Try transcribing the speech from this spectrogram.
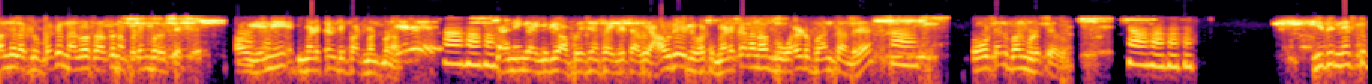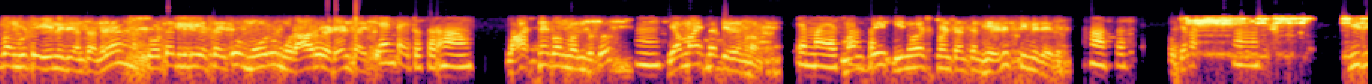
ಒಂದು ಲಕ್ಷ ರೂಪಾಯಿಗೆ ನಲ್ವತ್ತು ಸಾವಿರ ರೂಪಾಯಿ ನಮ್ಮ ಕಡೆಗೆ ಬರುತ್ತೆ. ಅವು ಎನಿ ಮೆಡಿಕಲ್ ಡಿಪಾರ್ಟ್ಮೆಂಟ್ ಮೇಡಮ್. ಹಾಂ ಹಾಂ ಹಾಂ. ಸ್ಕ್ಯಾನಿಂಗ್ ಆಗಿರಲಿ ಆಪರೇಷನ್ಸ್ ಆಗಿರಲಿ ಯಾವುದೇ ಇರಲಿ ಒಟ್ಟು ಮೆಡಿಕಲ್ ಅನ್ನೋದು ವರ್ಡ್ ಬಂತಂದರೆ ಹಾಂ. ಟೋಟಲ್ ಬಂದ್ಬಿಡುತ್ತೆ ಅದು. ಹಾಂ ಹಾಂ ಹಾಂ ಹಾಂ. ಇದು ನೆಕ್ಸ್ಟ್ ಬಂದ್ಬಿಟ್ಟು ಏನಿದೆ ಅಂತಂದ್ರೆ ಟೋಟಲ್ ಇಲ್ಲಿ ಎಷ್ಟಾಯ್ತು? ಮೂರು ಮೂರು ಆರು ಎರಡು ಎಂಟು ಎಂಟಾಯ್ತು. ಎಂಟಾಯಿತು ಸರ್ ಹಾಂ. ಲಾಸ್ಟ್ನೇದು ಒಂದು ಬಂದ್ಬಿಟ್ಟು ಎಂ ಎಂ ಐ ಅಂತ ಇದೆ madam. M I S monthly investment ಅಂತ ಹೇಳಿ ಸ್ಕೀಮ್ ಇದೆ ಇದು. ಹಾಂ ಸರ್ ಓಕೆನಾ ಹಾಂ. ಇದು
